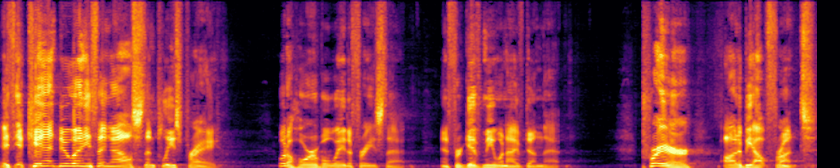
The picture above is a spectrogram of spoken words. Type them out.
If you can't do anything else, then please pray. What a horrible way to phrase that. And forgive me when I've done that. Prayer ought to be out front.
